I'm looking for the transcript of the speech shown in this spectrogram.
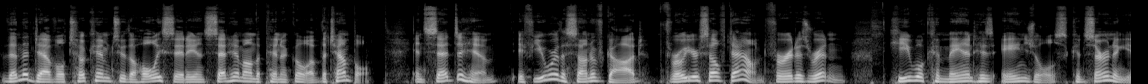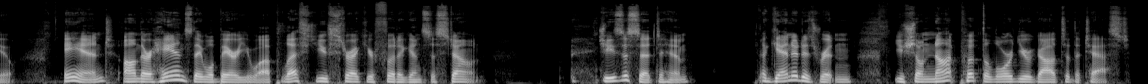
Then the devil took him to the holy city and set him on the pinnacle of the temple, and said to him, If you are the Son of God, throw yourself down, for it is written, He will command His angels concerning you and on their hands they will bear you up, lest you strike your foot against a stone. Jesus said to him, Again it is written, You shall not put the Lord your God to the test.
